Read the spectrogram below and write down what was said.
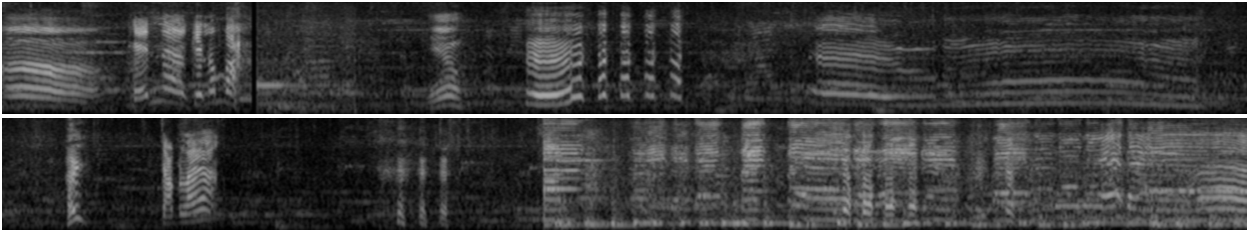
เออเข็นนะเข็นลำบากนิว เออเออเฮ้ย จับอะไรอะเออ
